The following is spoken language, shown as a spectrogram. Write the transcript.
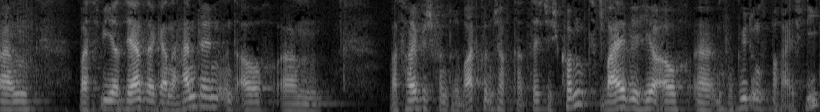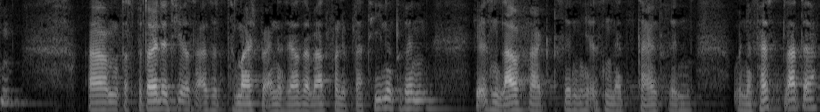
ähm, was wir sehr, sehr gerne handeln und auch ähm, was häufig von Privatkundschaft tatsächlich kommt, weil wir hier auch äh, im Vergütungsbereich liegen. Ähm, das bedeutet, hier ist also zum Beispiel eine sehr, sehr wertvolle Platine drin, hier ist ein Laufwerk drin, hier ist ein Netzteil drin und eine Festplatte.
